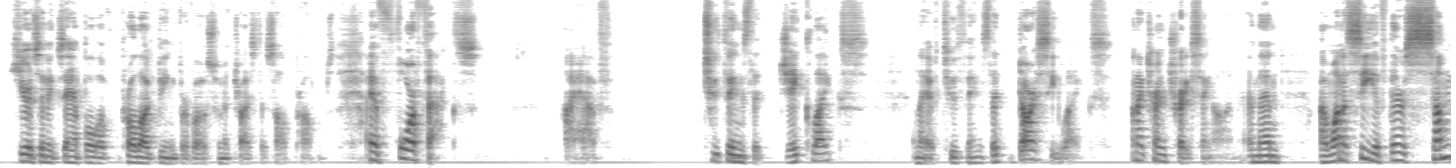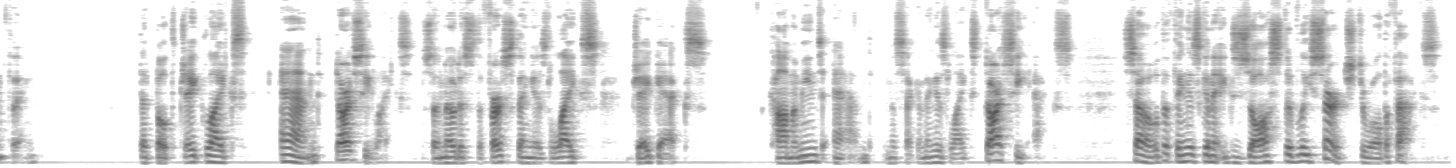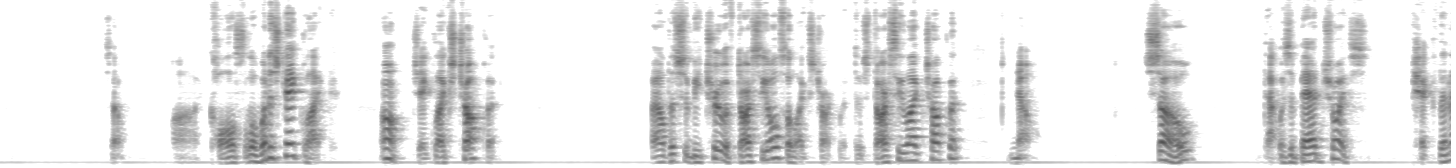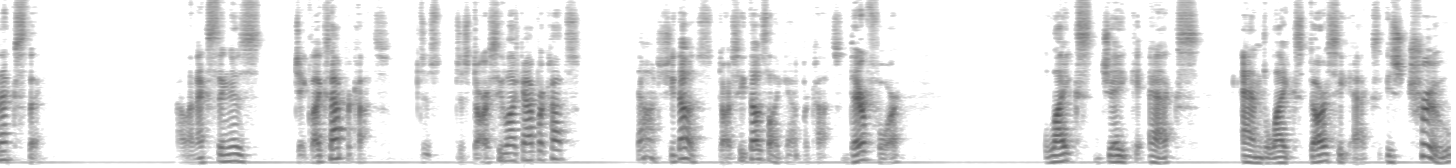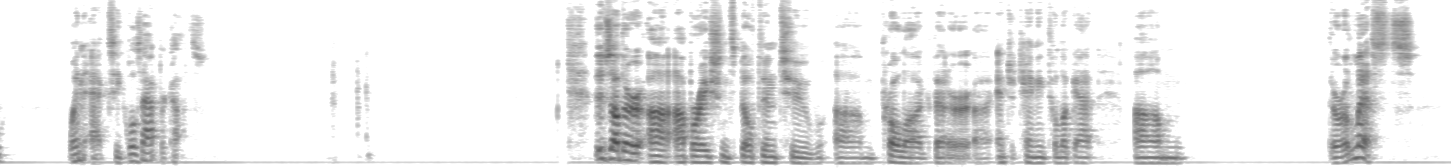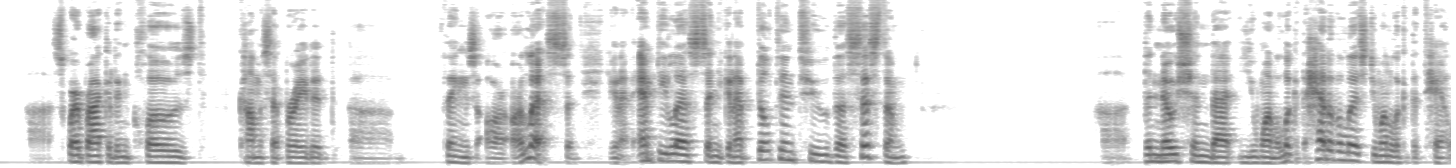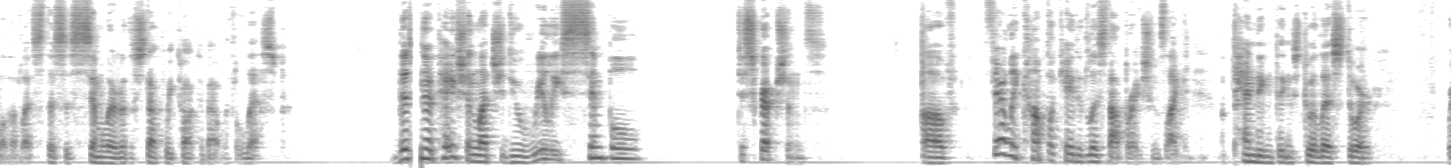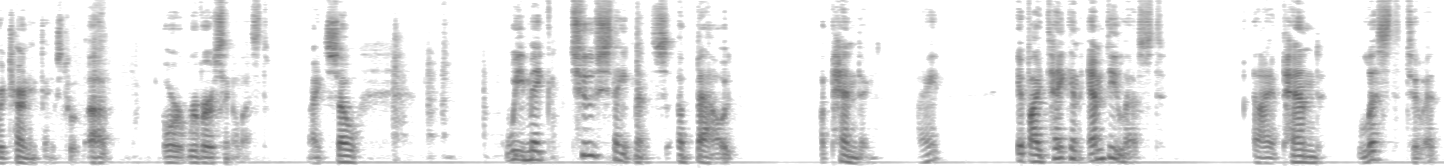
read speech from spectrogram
here's an example of Prolog being verbose when it tries to solve problems. I have four facts. I have two things that Jake likes, and I have two things that Darcy likes. And I turn tracing on. And then I want to see if there's something that both Jake likes and Darcy likes. So notice the first thing is likes Jake X, comma means and, and the second thing is likes Darcy X. So the thing is going to exhaustively search through all the facts. So uh, calls, well, what does Jake like? Oh, Jake likes chocolate. Well, this would be true if Darcy also likes chocolate. Does Darcy like chocolate? No. So, that was a bad choice. Pick the next thing. Well, the next thing is Jake likes apricots. Does, does Darcy like apricots? Yeah, she does. Darcy does like apricots. Therefore, likes Jake X and likes Darcy X is true when X equals apricots. There's other uh, operations built into um, Prolog that are uh, entertaining to look at. Um, there are lists, uh, square bracket enclosed, comma separated um, things are, are lists. And you can have empty lists, and you can have built into the system uh, the notion that you want to look at the head of the list, you want to look at the tail of the list. This is similar to the stuff we talked about with Lisp. This notation lets you do really simple descriptions of fairly complicated list operations like appending things to a list or returning things to uh, or reversing a list, right? So we make two statements about appending, right? If I take an empty list and I append list to it,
